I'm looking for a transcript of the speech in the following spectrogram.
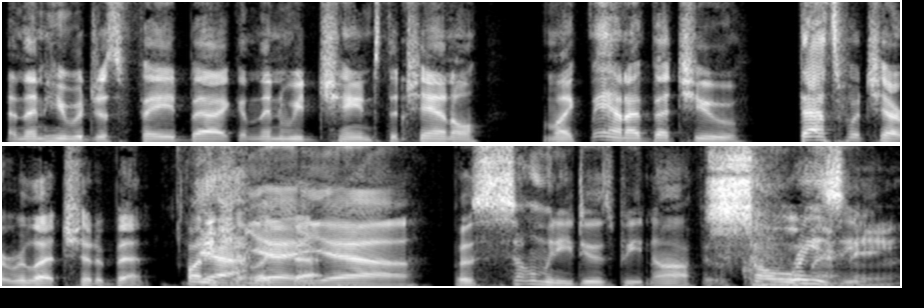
and then he would just fade back, and then we'd change the channel. I'm like, man, I bet you that's what chat roulette should have been. Funny Yeah. shit like yeah, that. yeah. But so many dudes beating off. It was So crazy. many.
